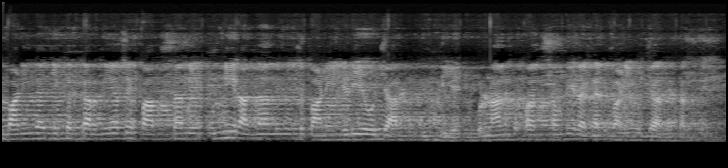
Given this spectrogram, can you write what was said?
ਬਾਣੀ ਦਾ ਜ਼ਿਕਰ ਕਰਦੇ ਹਾਂ ਤੇ ਪਾਤਸ਼ਾਹ ਨੇ 19 ਰਾਗਾਂ ਦੇ ਵਿੱਚ ਬਾਣੀ ਜਿਹੜੀ ਉਹ ਉਚਾਰਨ ਕੀਤੀ ਹੈ। ਗੁਰੂ ਨਾਨਕ ਪਾਤਸ਼ਾਹ ਦੀ ਰਾਗਾਂ 'ਚ ਬਾਣੀ ਉਚਾਰਨ ਕਰਦੇ ਨੇ।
